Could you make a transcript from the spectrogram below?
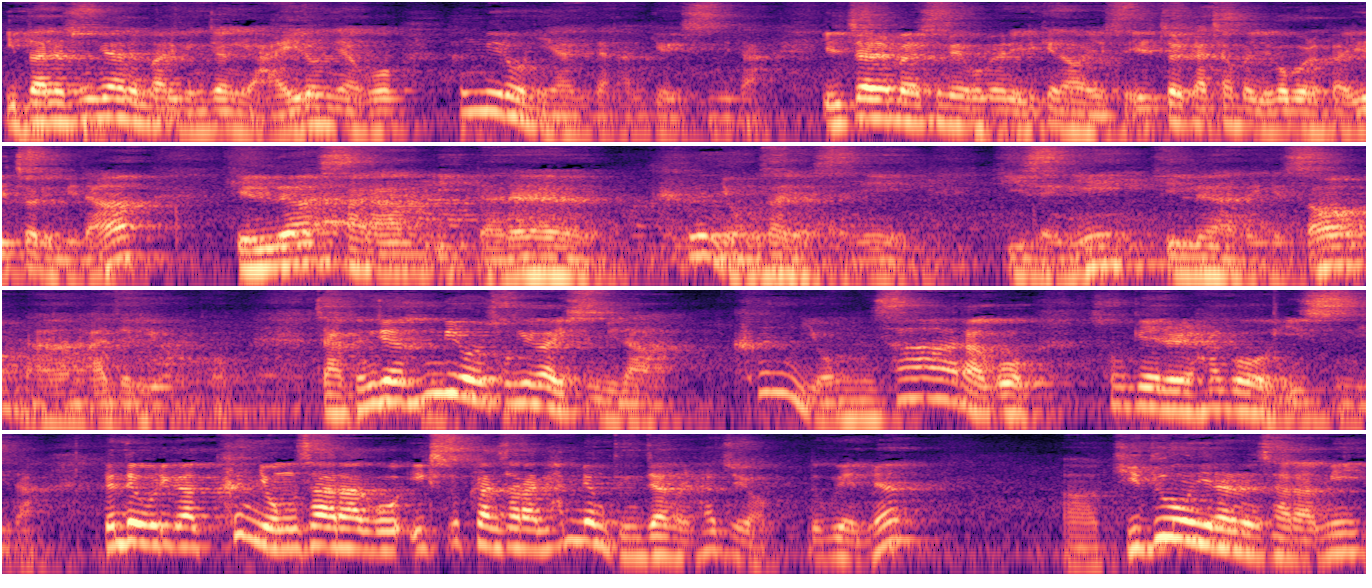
입다를 소개하는 말이 굉장히 아이러니하고 흥미로운 이야기가 담겨 있습니다. 1절 말씀에 보면 이렇게 나와 있어요. 1절 같이 한번 읽어볼까요? 1절입니다. 길르앗 사람 입다는 큰 용사였으니 기생이 길르앗에게서 낳은 아들이었고 자 굉장히 흥미로운 소개가 있습니다. 큰 용사라고 소개를 하고 있습니다. 근데 우리가 큰 용사라고 익숙한 사람이 한 명 등장을 하죠. 누구였냐? 어, 기드온이라는 사람이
